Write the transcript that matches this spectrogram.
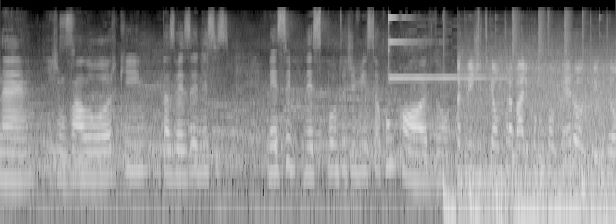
né? De um valor que muitas vezes é nesses, nesse, nesse ponto de vista eu concordo. Eu acredito que é um trabalho como qualquer outro, então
